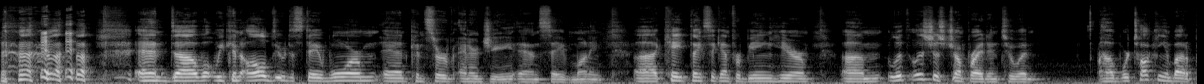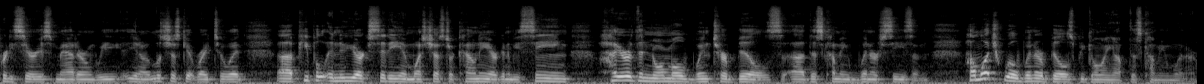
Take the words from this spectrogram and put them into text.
and uh, what we can all do to stay warm and conserve energy and save money. Uh, Kate, thanks again for being here. Um, let, let's just jump right into it. Uh, we're talking about a pretty serious matter, and we, you know, let's just get right to it. Uh, people in New York City and Westchester County are going to be seeing higher than normal winter bills uh, this coming winter season. How much will winter bills be going up this coming winter?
